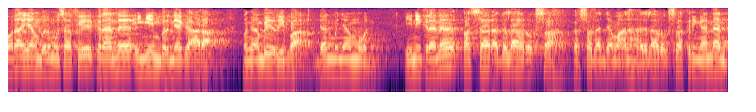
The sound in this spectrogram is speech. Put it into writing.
orang yang bermusafir kerana ingin berniaga arak, mengambil riba dan menyamun. Ini kerana kasar adalah ruksah. Kasar dan jamaah adalah ruksah keringanan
